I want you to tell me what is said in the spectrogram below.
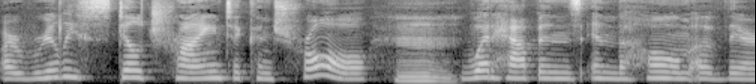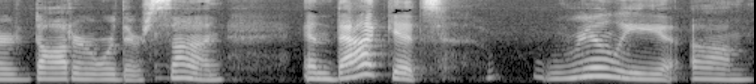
are really still trying to control mm. what happens in the home of their daughter or their son and that gets really um,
